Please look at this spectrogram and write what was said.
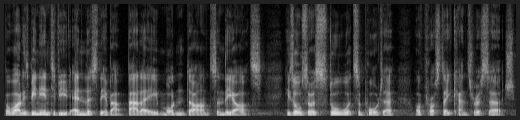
But while he's been interviewed endlessly about ballet, modern dance, and the arts, he's also a stalwart supporter of prostate cancer research.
